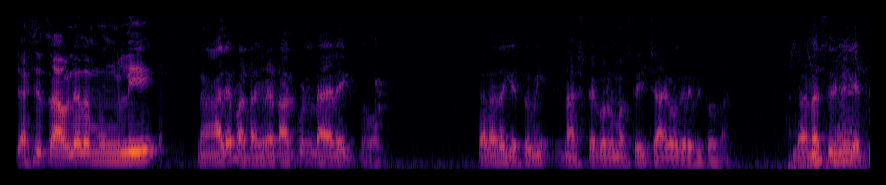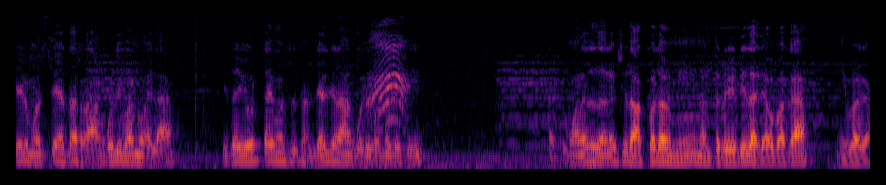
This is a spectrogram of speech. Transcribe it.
त्याच्या चावल्याला मुंगली. आले फटांगऱ्या टाकून डायरेक्ट तो. चला आता घेतो मी. नाश्ता करून मस्त चाय वगैरे पितो आता. धनश्रीने घेतलेली मस्त आता रांगोळी बनवायला. तिचा योट टाईम असतो संध्याकाळची रांगोळी बनवत होती तुम्हाला तर जराशी दाखवतो मी. नंतर रेडी झाल्यावर बघा. ही बघा.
